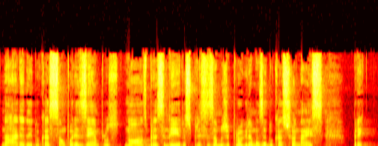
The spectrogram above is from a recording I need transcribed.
Na área da educação, por exemplo, nós, brasileiros, precisamos de programas educacionais precários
